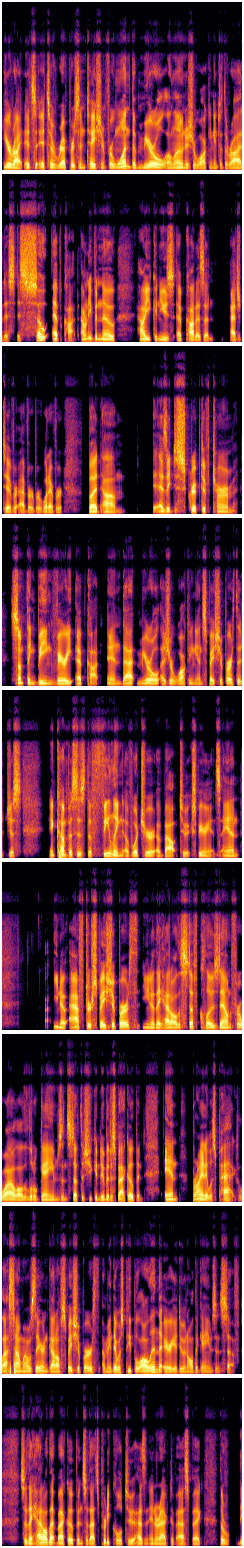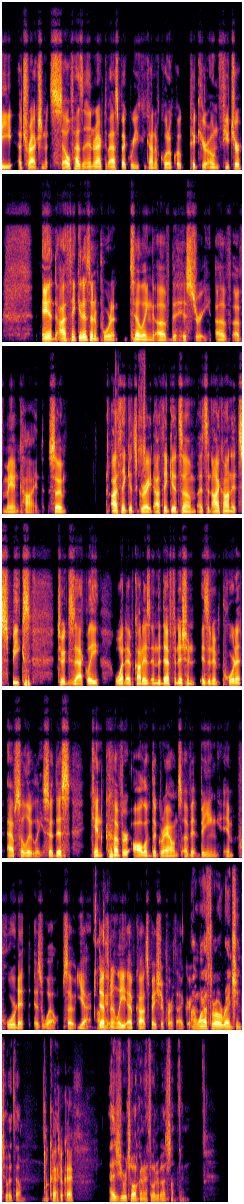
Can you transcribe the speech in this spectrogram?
you're right. It's it's a representation for one. The mural alone, as you're walking into the ride, is is so Epcot. I don't even know how you can use Epcot as an adjective or adverb or whatever, but um, as a descriptive term, something being very Epcot. And that mural, as you're walking in Spaceship Earth, it just encompasses the feeling of what you're about to experience. And, you know, after Spaceship Earth, you know, they had all the stuff closed down for a while, all the little games and stuff that you can do, but it's back open. And Bryan, it was packed. Last time I was there and got off Spaceship Earth, I mean, there was people all in the area doing all the games and stuff. So they had all that back open, so that's pretty cool too. It has an interactive aspect. The the attraction itself has an interactive aspect where you can kind of quote unquote pick your own future. And I think it is an important telling of the history of of mankind. So I think it's great. I think it's um it's an icon. It speaks to exactly what Epcot is. And the definition is it important? Absolutely. So this can cover all of the grounds of it being important as well. So yeah, Okay, definitely Epcot Spaceship Earth. I agree. I want to throw a wrench into it though. Okay, Okay. as you were talking, I thought about something.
